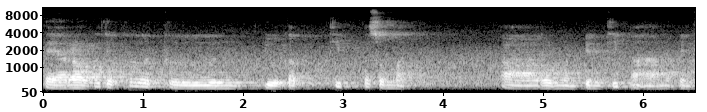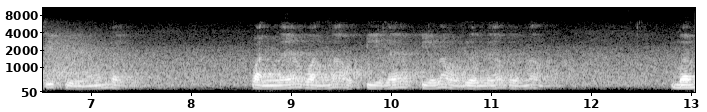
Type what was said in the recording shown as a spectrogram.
แต่เราก็จะเพลิดเพลินอยู่กับทิพย์สมบัติ อารมณ์มันเป็นทิพย์อาหารมันเป็นทิพย์อยู่นั้นเลยวันแล้ววันเล่าปีแล้วปีเล่าเดือนแล้วเดือนเล่า เหมือน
